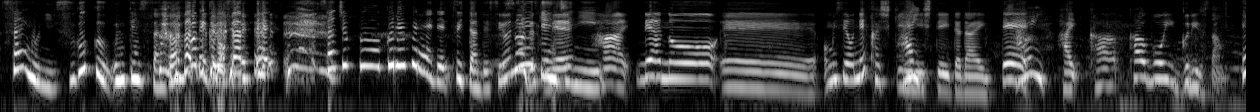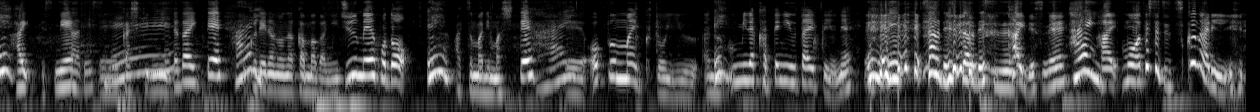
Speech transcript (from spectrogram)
最後にすごく運転手さん頑張ってくださって 30分遅れぐらいで着いたんですよねそうです現地に。はい。で、あのーえーお店をね貸し切りにしていただいて、ははい。い、カカウボーイグリルさん、えはい。ですね。ですね。えー貸し切りにいただいて、はい。ウクレレの仲間が20名ほどええ。集まりまして、はい。えーオープンマイクというあのえみんな勝手に歌えっていうね。ええ。そうですそうです。回ですね。はい。もう私たちつくなり、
